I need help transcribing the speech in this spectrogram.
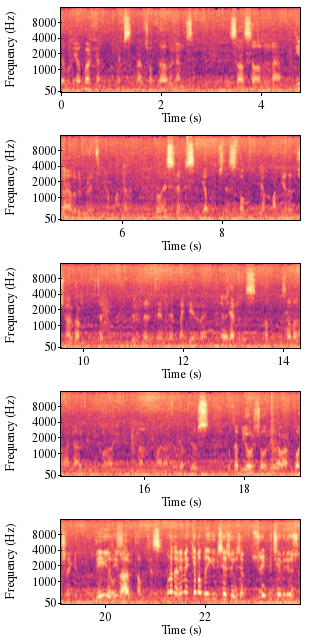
Ve bunu yaparken hepsinden çok daha önemlisi insan sağlığına Değil mi? dayalı bir üretim yapmak. Yani dolayısıyla biz yapıp işte stok yapmak ya da dışarıdan bir takım ürünleri temin etmek yerine Evet. kendimiz fabrikamıza varana kadar günlük olarak bunların imalatını yapıyoruz. Bu tabii yorucu oluyor ama boşa gitmiyor. Değiyor değil mi Yoksa abi? Tabii kesinlikle. Murat abi hemen kebapla ilgili bir şey söyleyeceğim. Sürekli çeviriyorsun.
